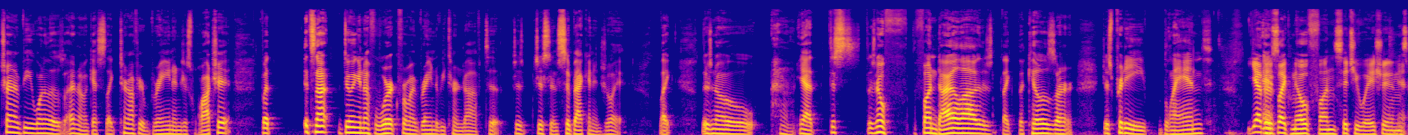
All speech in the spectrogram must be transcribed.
trying to be one of those I don't know, I guess like turn off your brain and just watch it, but it's not doing enough work for my brain to be turned off to just just to sit back and enjoy it. Like there's no I don't know, yeah, just there's no f- fun dialogue. There's like the kills are just pretty bland. Yeah, there's like no fun situations.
